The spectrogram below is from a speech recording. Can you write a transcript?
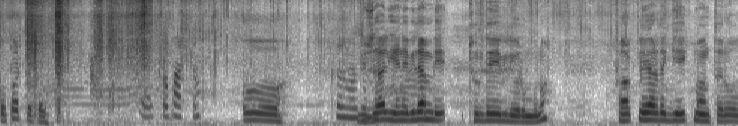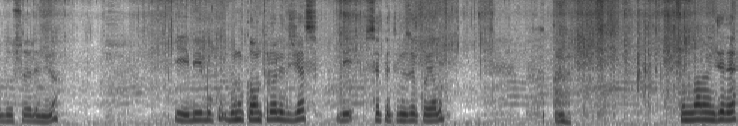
Kopart bakalım. Evet koparttım. Oo, Kırmızı. güzel yenebilen bir tür diyebiliyorum bunu. Farklı yerde geyik mantarı olduğu söyleniyor. İyi bir bu- bunu kontrol edeceğiz. Bir sepetimize koyalım. Bundan önce de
